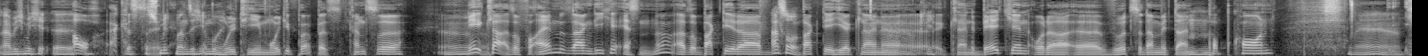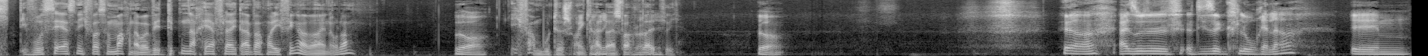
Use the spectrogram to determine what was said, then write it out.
Da habe ich mich äh, auch. Ja, Das, das schmiert man sich irgendwo hin. Multi, Multipurpose. Kannst du. Ah. Nee, klar, also vor allem sagen die hier Essen, ne? Also back dir da, Ach so. back dir hier kleine, Ah, okay. äh, kleine Bällchen oder äh, würze damit dein Mhm. Popcorn. Ja, Ich, ich wusste erst nicht, was wir machen, aber wir dippen nachher vielleicht einfach mal die Finger rein, oder? ja, Ich vermute, es schmeckt halt einfach salzig. ja. Ja, also äh, diese Chlorella, ähm,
